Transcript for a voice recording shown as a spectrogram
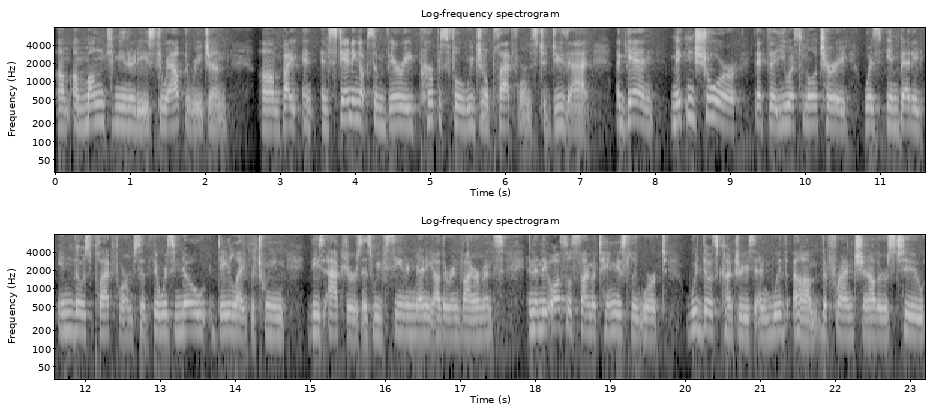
um, among communities throughout the region um, by, and, and standing up some very purposeful regional platforms to do that. Again, making sure that the U.S. military was embedded in those platforms so that there was no daylight between these actors, as we've seen in many other environments. And then they also simultaneously worked with those countries and with um, the French and others to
